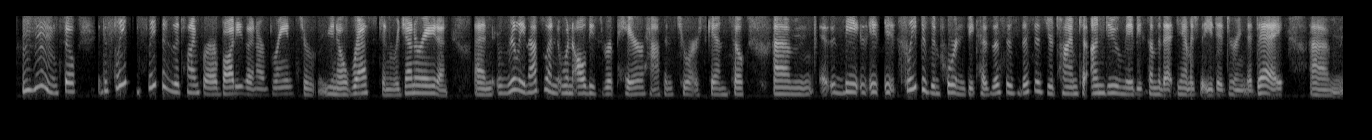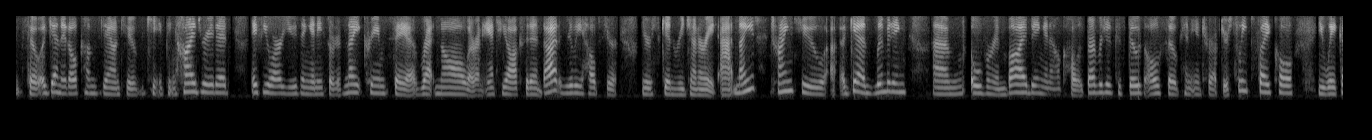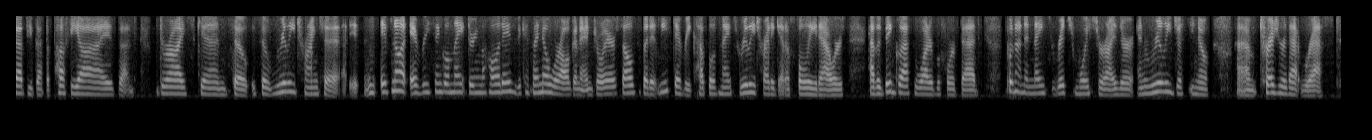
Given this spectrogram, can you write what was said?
Mm-hmm. So the sleep sleep is the time for our bodies and our brains to you know rest and regenerate and and really that's when when all these repair happens to our skin. So um it, it, sleep is important because this is this is your time to undo maybe some of that damage that you did during the day. Um, so again it all comes down to keeping hydrated. If you are using any sort of night cream say a retinol or an antioxidant that really helps your your skin regenerate at night. Trying to uh, again limiting um, over imbibing and alcoholic beverages because those also can interrupt your sleep cycle. You wake up, you've got the puffy eyes and dry skin. So, so really trying to, if not every single night during the holidays, because I know we're all going to enjoy ourselves, but at least every couple of nights, really try to get a full eight hours. Have a big glass of water before bed. Put on a nice, rich moisturizer, and really just you know um, treasure that rest.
